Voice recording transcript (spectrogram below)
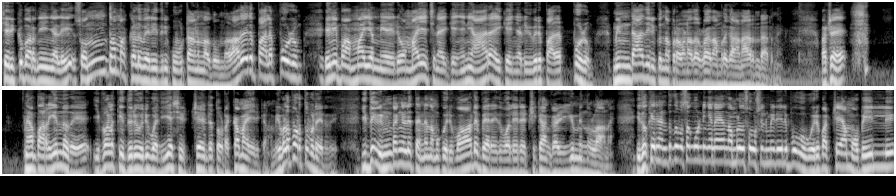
ശരിക്കും പറഞ്ഞു കഴിഞ്ഞാൽ സ്വന്തം മക്കൾ വരെ ഇതിന് കൂട്ടാണെന്നാണ് തോന്നുന്നത്. അതായത് പലപ്പോഴും ഇനിയിപ്പോൾ അമ്മായി അമ്മയായാലും അമ്മായി അച്ഛനായി കഴിഞ്ഞാൽ ഇനി ആരായി കഴിഞ്ഞാലും ഇവർ പലപ്പോഴും മിണ്ടാതിരിക്കുന്ന പ്രവണതകളെ നമ്മൾ കാണാറുണ്ടായിരുന്നു. പക്ഷേ ഞാൻ പറയുന്നത് ഇവൾക്ക് ഇതൊരു ഒരു വലിയ ശിക്ഷേന്റെ തുടക്കമായിരിക്കണം. ഇവളെ പുറത്തു വിടരുത്. ഇത് ഉണ്ടെങ്കിൽ തന്നെ നമുക്ക് ഒരുപാട് പേരെ ഇതുപോലെ രക്ഷിക്കാൻ കഴിയും എന്നുള്ളതാണ്. ഇതൊക്കെ രണ്ട് ദിവസം കൊണ്ട് ഇങ്ങനെ നമ്മൾ സോഷ്യൽ മീഡിയയിൽ പോകും. ഒരു പക്ഷേ ആ മൊബൈലിൽ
